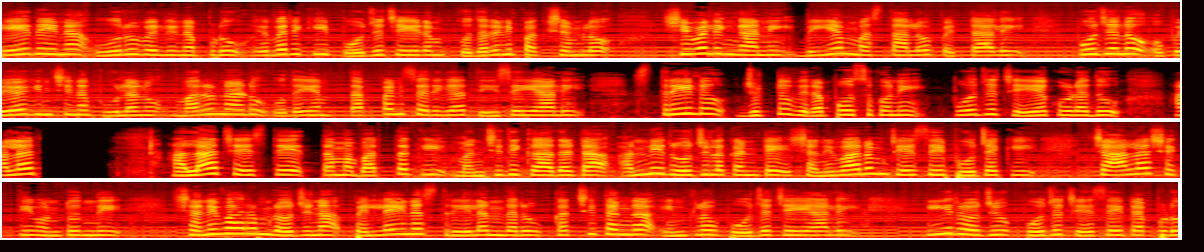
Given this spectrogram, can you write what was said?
ఏదైనా ఊరు వెళ్ళినప్పుడు ఎవరికి పూజ చేయడం కుదరని పక్షంలో శివలింగాన్ని బియ్యం బస్తాలో పెట్టాలి. పూజలో ఉపయోగించిన పూలను మరునాడు ఉదయం తప్పనిసరిగా తీసేయాలి. స్త్రీలు జుట్టు విరపోసుకొని పూజ చేయకూడదు. అలా అలా చేస్తే తమ భర్తకి మంచిది కాదట. అన్ని రోజుల కంటే శనివారం చేసే పూజకి చాలా శక్తి ఉంటుంది. శనివారం రోజున పెళ్ళైన స్త్రీలందరూ ఖచ్చితంగా ఇంట్లో పూజ చేయాలి. ఈరోజు పూజ చేసేటప్పుడు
